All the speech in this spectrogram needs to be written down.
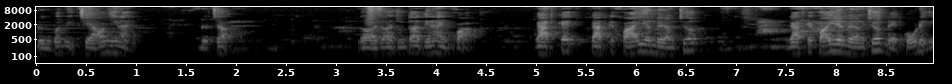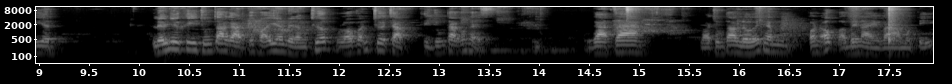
đừng có bị chéo như này. Được chưa? Rồi, giờ chúng ta tiến hành khóa, gạt cái gạt cái khóa yên về đằng trước. Gạt cái khóa yên về đằng trước để cố định yên. Nếu như khi chúng ta gạt cái khóa yên về đằng trước, nó vẫn chưa chặt thì chúng ta có thể gạt ra và chúng ta lưới thêm con ốc ở bên này vào một tí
